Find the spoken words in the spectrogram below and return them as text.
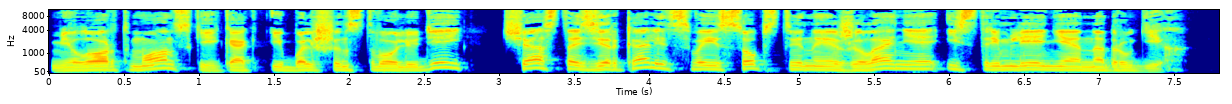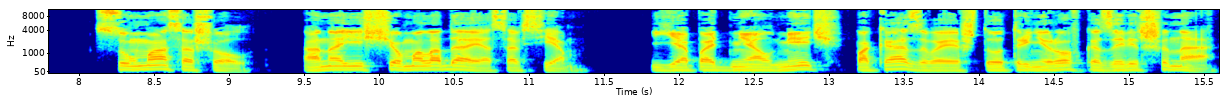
Милорд Монский, как и большинство людей, часто зеркалит свои собственные желания и стремления на других. С ума сошел. Она еще молодая совсем. Я поднял меч, показывая, что тренировка завершена,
